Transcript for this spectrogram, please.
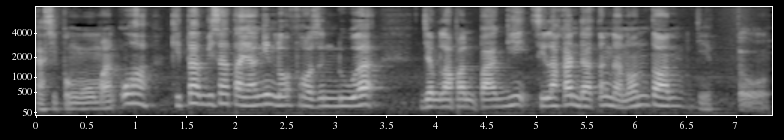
kasih pengumuman wah kita bisa tayangin loh Frozen 2 jam 8 pagi silahkan datang dan nonton. Gitu.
